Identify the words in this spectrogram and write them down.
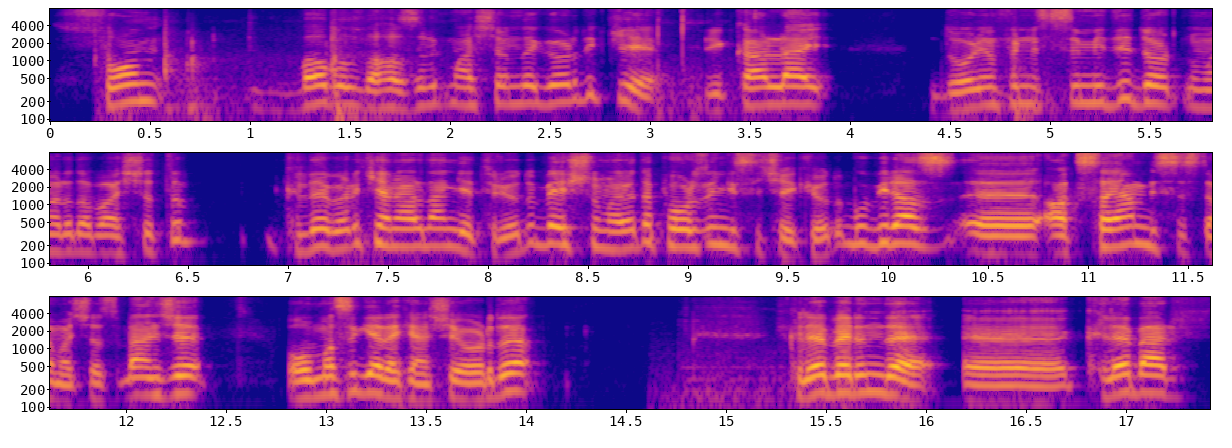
son Bubble'da hazırlık maçlarında gördük ki Rick Carlisle Dorian Finney-Smith'i 4 numarada başlatıp Kleber'i kenardan getiriyordu. 5 numarada Porzingis'i çekiyordu. Bu biraz e, aksayan bir sistem açısı. Bence olması gereken şey orada Kleber'in de e, Kleber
